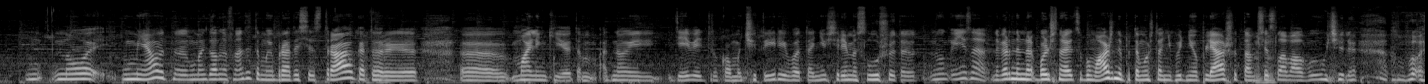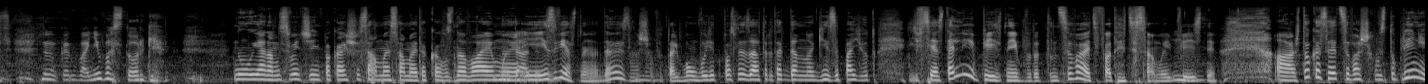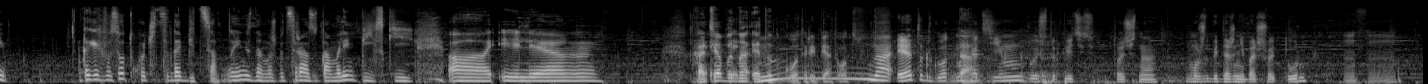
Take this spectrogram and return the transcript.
Но у меня вот э, мои главные фанаты это мои брат и сестра, которые э, маленькие, там одной 9, другому 4, вот они все время слушают. э, Ну, я не знаю, наверное, больше нравится бумажный, потому что они под нее пляшут, там все слова выучили. Вот. Ну, как бы они в восторге. Ну, я нам на сегодняшний день пока еще самая-самая такая узнаваемая Ну да, и да, да. известная, да, из вашего вот альбома выйдет послезавтра, тогда многие запоют и все остальные песни будут танцевать под эти самые песни. А, что касается ваших выступлений, каких высот хочется добиться? Ну, я не знаю, может быть, сразу там Олимпийский а, или... Хотя бы на этот год, ребят. Вот. На этот год Да. мы хотим выступить точно. Может быть, даже небольшой тур, Мгм.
